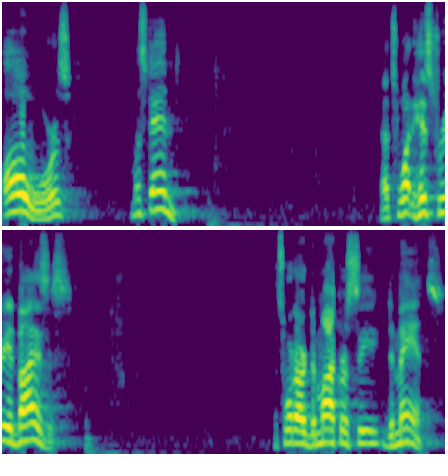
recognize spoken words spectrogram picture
all wars, must end. That's what history advises. That's what our democracy demands.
